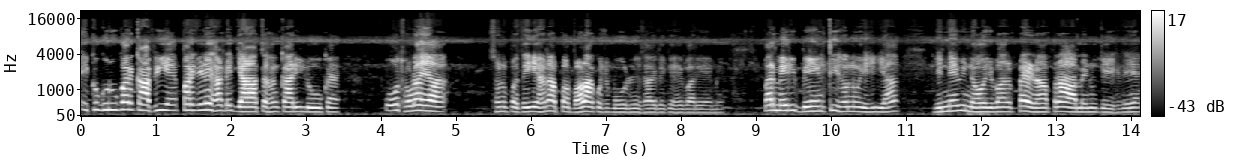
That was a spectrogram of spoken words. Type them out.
ਇੱਕ ਗੁਰੂ ਘਰ ਕਾਫੀ ਹੈ, ਪਰ ਜਿਹੜੇ ਸਾਡੇ ਜਾਤ ਹੰਕਾਰੀ ਲੋਕ ਹੈ, ਉਹ ਥੋੜਾ ਜਿਹਾ ਤੁਹਾਨੂੰ ਪਤਾ ਹੀ ਹੈ ਹਨਾ, ਆਪਾਂ ਬਾਹਲਾ ਕੁਝ ਬੋਲ ਨਹੀਂ ਸਕਦੇ ਕਿਸੇ ਬਾਰੇ ਐਵੇਂ। ਪਰ ਮੇਰੀ ਬੇਨਤੀ ਤੁਹਾਨੂੰ ਇਹੀ ਆ, ਜਿੰਨੇ ਵੀ ਨੌਜਵਾਨ ਭੈਣਾਂ, ਭਰਾ ਮੈਨੂੰ ਦੇਖਦੇ ਆ,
